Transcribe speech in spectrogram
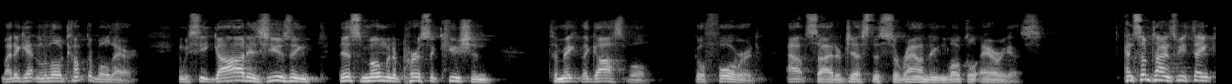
might have gotten a little comfortable there. And we see God is using this moment of persecution to make the gospel go forward outside of just the surrounding local areas. And sometimes we think,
